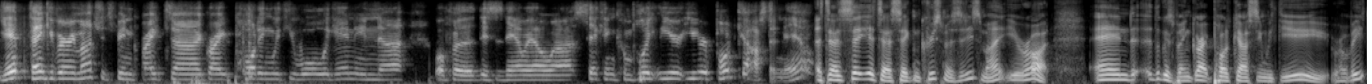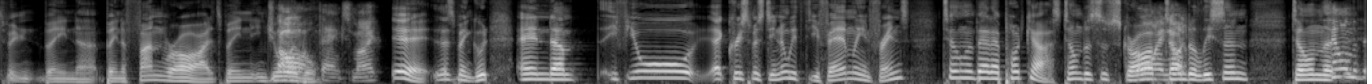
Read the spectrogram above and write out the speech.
Yep. Thank you very much. It's been great, uh, great potting with you all again. In uh, well, for this is now our uh, second complete year, year of podcasting now. It's our se- it's our second Christmas. It is, mate. You're right. And uh, look, it's been great podcasting with you, Robbie. It's been been uh, been a fun ride. It's been enjoyable. Oh, thanks, mate. Yeah, that's been good. And um, if you're at Christmas dinner with your family and friends, tell them about our podcast. Tell them to subscribe. Why tell them to listen. Tell them that. Tell them,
